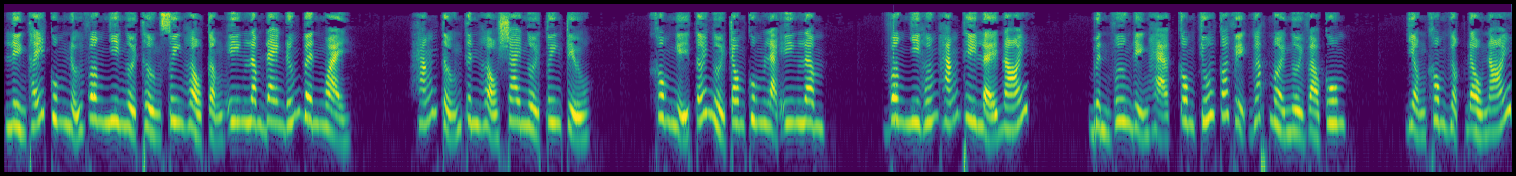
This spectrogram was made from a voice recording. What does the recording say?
Liền thấy cung nữ Vân Nhi người thường xuyên hầu cận Yên Lâm đang đứng bên ngoài. Hắn tưởng tin hậu sai người tuyên triệu. Không nghĩ tới người trong cung là Yên Lâm. Vân Nhi hướng hắn thi lễ nói. Bình Vương Điện Hạ, công chúa có việc gấp mời người vào cung. Giận không gật đầu nói.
